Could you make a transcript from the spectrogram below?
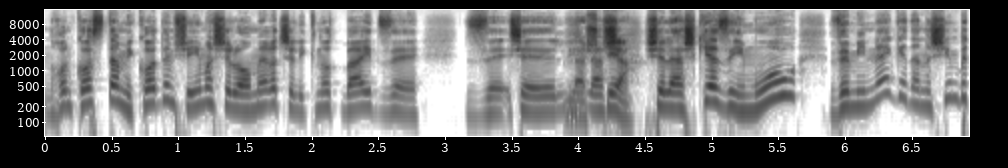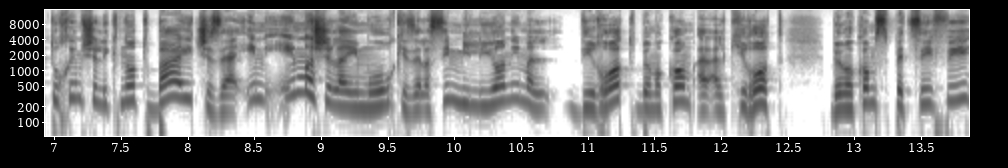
נכון, קוסטה מקודם, שאימא שלו אומרת שלקנות בית זה... זה של... להשקיע. להש... שלהשקיע זה הימור, ומנגד, אנשים בטוחים שלקנות בית, שזה האם אימא של ההימור, כי זה לשים מיליונים על דירות במקום, על, על קירות במקום ספציפי,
